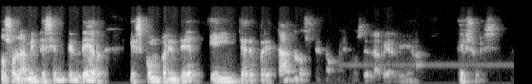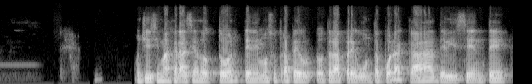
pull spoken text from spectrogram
No solamente es entender, es comprender e interpretar los fenómenos de la realidad. Eso es. Muchísimas gracias, doctor. Tenemos otra, otra pregunta por acá de Vicente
